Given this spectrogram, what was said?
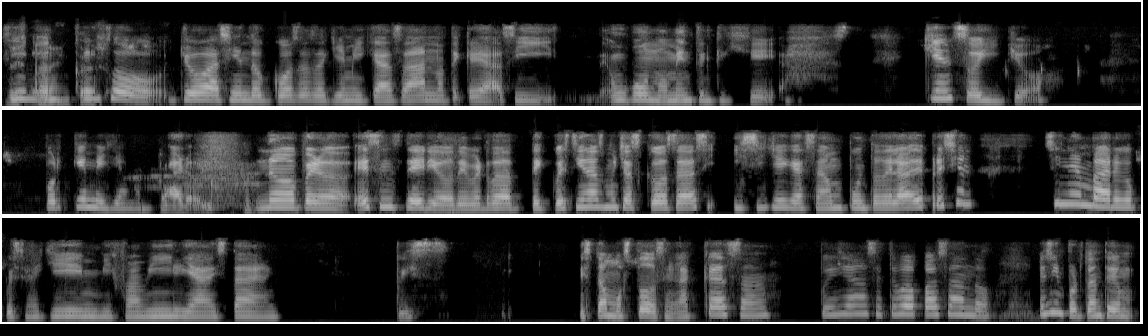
Sí, estar en casa. incluso yo haciendo cosas aquí en mi casa, no te creas, sí, hubo un momento en que dije, "Ah, ¿quién soy yo? ¿Por qué me llaman Carol? No, pero es en serio, de verdad, te cuestionas muchas cosas y, y sí llegas a un punto de la depresión. Sin embargo, pues aquí mi familia está, pues estamos todos en la casa, pues ya se te va pasando. Es importante,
